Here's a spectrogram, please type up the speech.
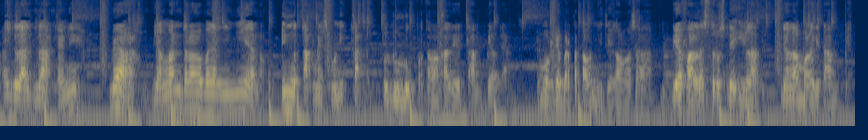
Ah, Gila-gila. Ini Dah, jangan terlalu banyak nyinyir. Ingat Agnes Monica. Itu dulu pertama kali dia tampil ya. Umur dia berapa tahun gitu ya kalau nggak salah. Dia fales terus dia hilang. Dia nggak mau lagi tampil.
